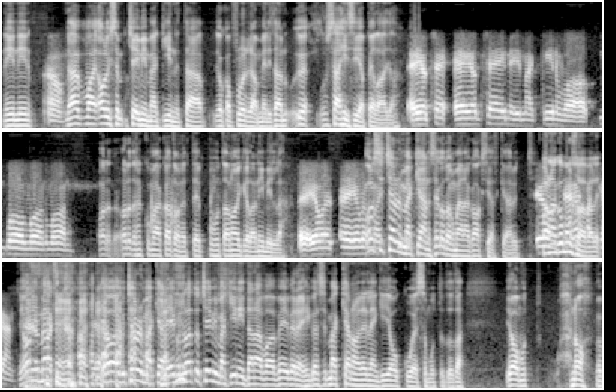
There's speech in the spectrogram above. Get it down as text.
niin, niin Joo. ja vai oliko se Jamie McGinn, tämä, joka Floridaan meni? Tämä on yö- sähisiä pelaaja. Ei ole, se, ei ole Jamie McKin, vaan, vaan, vaan, vaan. Odota- Odotas nyt, kun mä katson, että puhutaan oikeilla nimillä. Ei ole, ei ole Oliko se Jerry McCann? Sekoitanko mä enää kaksi jätkää nyt? Joo, Pannaanko Jerry musaa väliin? McCann. Joo, niin Mac... Joo, kun Jerry McCann, ei kun ne laittoi Jamie McKinnin tänään vaan veivereihin, kun se McCann on edelleenkin joukkueessa, mutta tota, joo, mutta no, mä-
